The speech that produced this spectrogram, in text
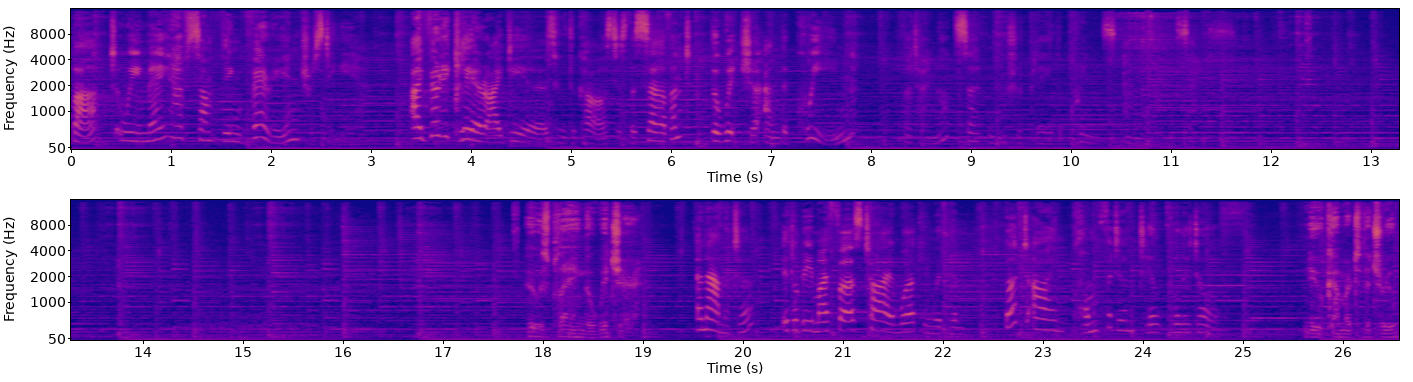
but we may have something very interesting here. I've very clear ideas who to cast as the servant, the witcher, and the queen, but I'm not certain who should play the prince and the princess. Who's playing the Witcher? An amateur. It'll be my first time working with him, but I'm confident he'll pull it off. Newcomer to the troupe?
